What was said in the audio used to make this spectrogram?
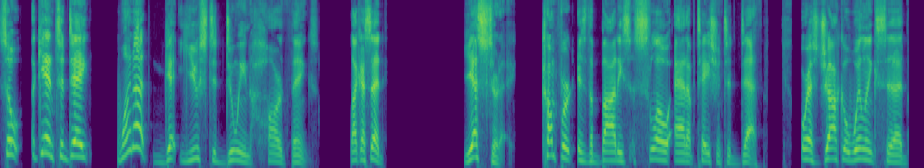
So, again, today, why not get used to doing hard things? Like I said, yesterday, Comfort is the body's slow adaptation to death. Or as Jocko Willink said,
